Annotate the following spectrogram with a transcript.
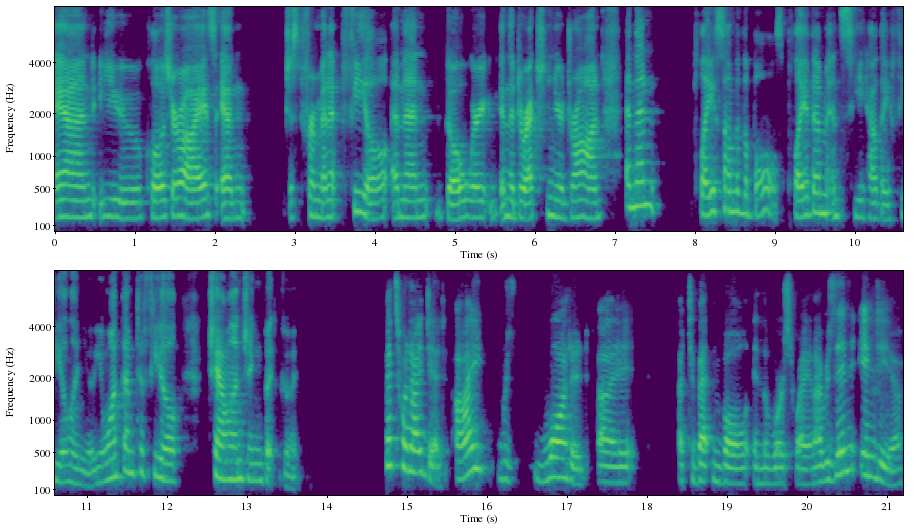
and you close your eyes and just for a minute feel and then go where in the direction you're drawn and then play some of the bowls play them and see how they feel in you you want them to feel challenging but good That's what I did. I was wanted a, a Tibetan bowl in the worst way. And I was in India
